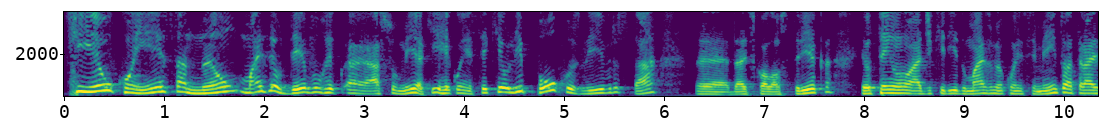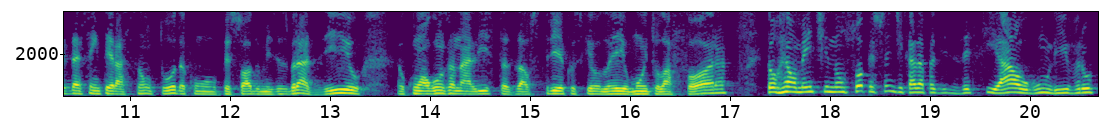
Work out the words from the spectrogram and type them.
Que eu conheça, não, mas eu devo é, assumir aqui, reconhecer que eu li poucos livros, tá? É, da escola austríaca. Eu tenho adquirido mais o meu conhecimento atrás dessa interação toda com o pessoal do Mises Brasil, com alguns analistas austríacos que eu leio muito lá fora. Então, realmente, não sou a pessoa indicada para te dizer se há algum livro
